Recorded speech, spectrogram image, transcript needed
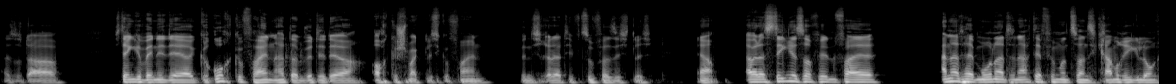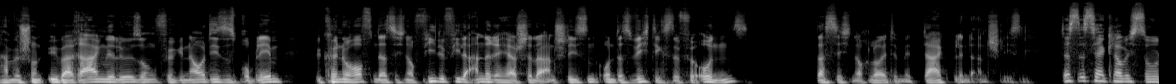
Also da, ich denke, wenn dir der Geruch gefallen hat, dann wird dir der auch geschmacklich gefallen. Bin ich relativ zuversichtlich. Ja. Aber das Ding ist auf jeden Fall, anderthalb Monate nach der 25-Gramm-Regelung haben wir schon überragende Lösungen für genau dieses Problem. Wir können nur hoffen, dass sich noch viele, viele andere Hersteller anschließen. Und das Wichtigste für uns, dass sich noch Leute mit Darkblind anschließen. Das ist ja, glaube ich, so,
